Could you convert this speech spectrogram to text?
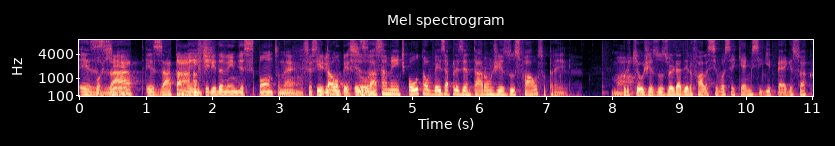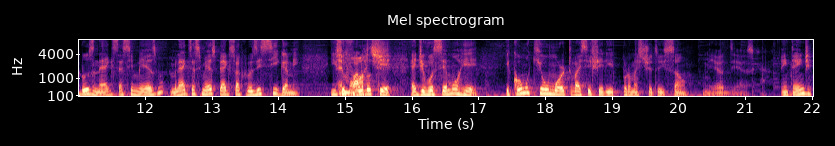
Exa Porque a, exatamente. a ferida vem desse ponto, né? Você se E feriu tal- com pessoas. Exatamente. Ou talvez apresentaram um Jesus falso pra ele. Uau. Porque o Jesus verdadeiro fala: se você quer me seguir, pegue sua cruz, negue-se a si mesmo, negue-se a si mesmo, pegue sua cruz e siga-me. Isso É fala do morte. quê? É de você morrer. E como que um morto vai se ferir por uma instituição? Meu Deus, cara. Entende?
